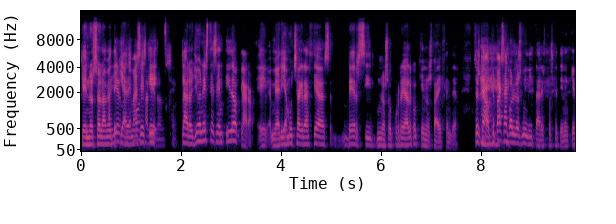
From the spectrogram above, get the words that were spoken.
que no solamente, y además es que, claro, yo en este sentido, claro, eh, me haría muchas gracias ver si nos ocurre algo, quién nos va a defender. Entonces, claro, ¿qué pasa con los militares? Pues que tienen que...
